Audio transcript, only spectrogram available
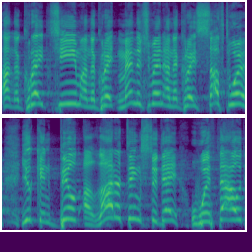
on a great team, on a great management, on a great software. You can build a lot of things today without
